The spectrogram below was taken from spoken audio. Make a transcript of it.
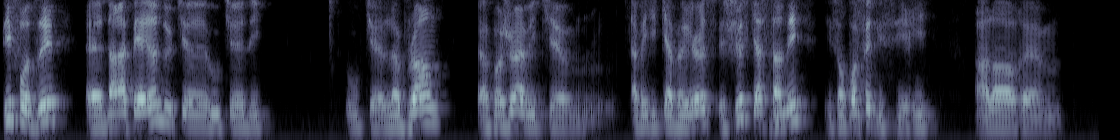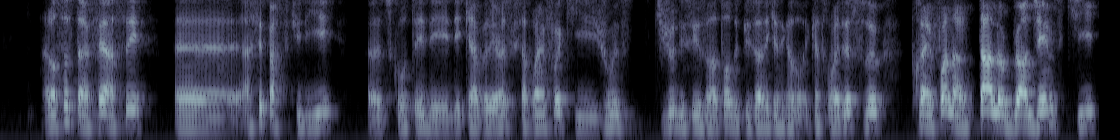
Puis il faut dire, euh, dans la période où, que, où, que LeBron n'a pas joué avec, euh, avec les Cavaliers, jusqu'à cette année, ils n'ont pas fait des séries. Alors, euh, alors ça, c'est un fait assez, assez particulier du côté des, des Cavaliers. C'est la première fois qu'ils jouent, des séries en depuis les années 90. C'est la première fois dans le temps, LeBron James qui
